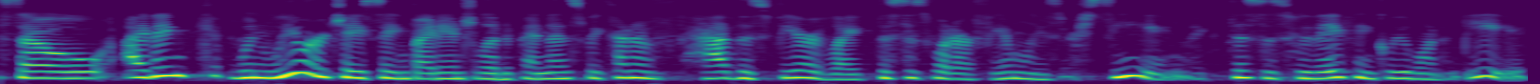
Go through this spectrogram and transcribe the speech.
So I think when we were chasing financial independence, we kind of had this fear of like, this is what our families are seeing. Like, this is who they think we want to be.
